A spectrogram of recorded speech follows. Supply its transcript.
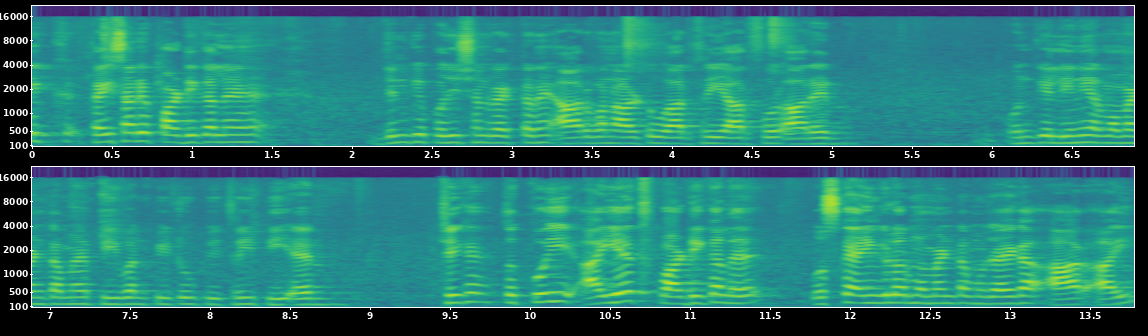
एक कई सारे पार्टिकल हैं जिनके पोजीशन वेक्टर हैं R one R two R three R four R N उनके लीनियर मोमेंटम है P one P two P three P N ठीक है तो कोई आई एथ पार्टिकल है उसका एंगुलर मोमेंटम हो जाएगा R I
